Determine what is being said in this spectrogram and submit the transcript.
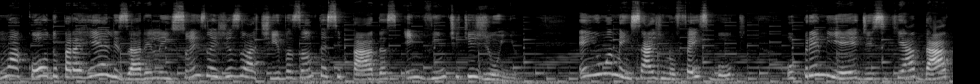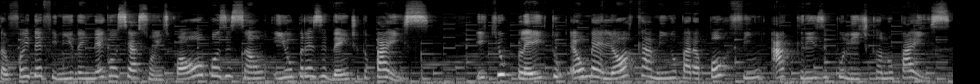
um acordo para realizar eleições legislativas antecipadas em 20 de junho. Em uma mensagem no Facebook, o premier disse que a data foi definida em negociações com a oposição e o presidente do país e que o pleito é o melhor caminho para pôr fim à crise política no país.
